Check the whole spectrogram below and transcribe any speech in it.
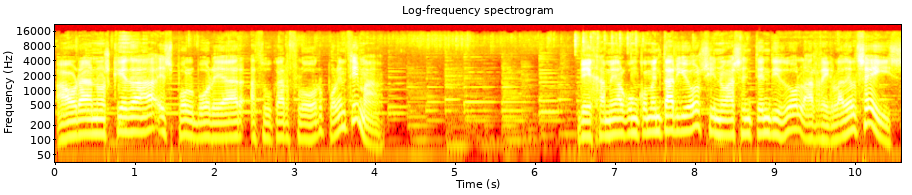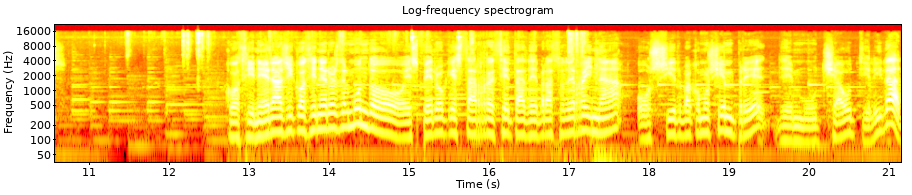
Ahora nos queda espolvorear azúcar flor por encima. Déjame algún comentario si no has entendido la regla del 6. Cocineras y cocineros del mundo, espero que esta receta de brazo de reina os sirva como siempre de mucha utilidad.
